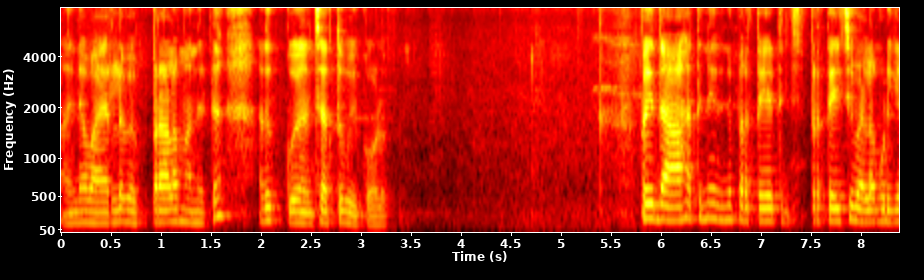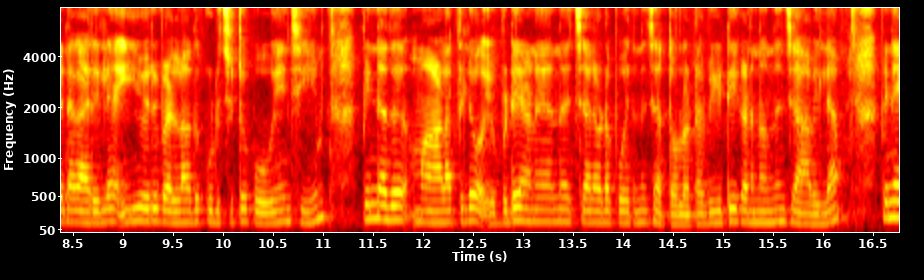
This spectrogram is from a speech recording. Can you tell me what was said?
അതിന്റെ വയറിൽ വെപ്രാളം വന്നിട്ട് അത് ചത്തുപോയിക്കോളും അപ്പോൾ ഈ ദാഹത്തിന് ഇതിന് പ്രത്യേകിച്ച് പ്രത്യേകിച്ച് വെള്ളം കുടിക്കേണ്ട കാര്യമില്ല. ഈ ഒരു വെള്ളം അത് കുടിച്ചിട്ട് പോവുകയും ചെയ്യും. പിന്നെ അത് മാളത്തിലോ എവിടെയാണെന്ന് വെച്ചാൽ അവിടെ പോയിരുന്ന് ചത്തോളൂ കേട്ടോ. വീട്ടിൽ കിടന്നൊന്നും ചാവില്ല. പിന്നെ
